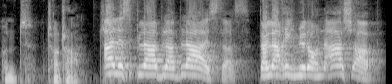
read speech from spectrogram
und ciao, ciao. Alles bla bla bla ist das. Da lache ich mir doch einen Arsch ab.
